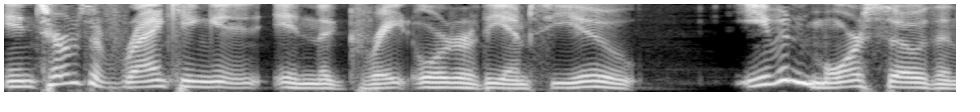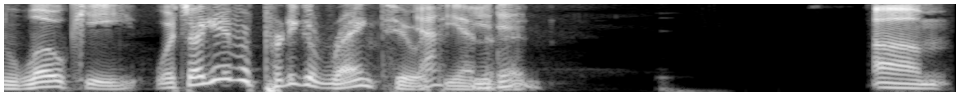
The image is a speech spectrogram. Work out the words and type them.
in terms of ranking in, in the great order of the MCU, even more so than Loki, which I gave a pretty good rank to yeah, at the end you of did. it. Um,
